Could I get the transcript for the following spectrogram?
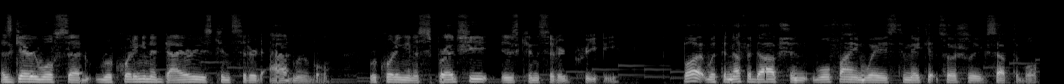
As Gary Wolf said, recording in a diary is considered admirable. Recording in a spreadsheet is considered creepy. But with enough adoption, we'll find ways to make it socially acceptable.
